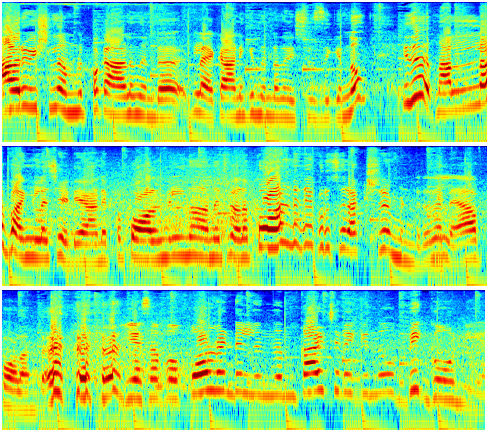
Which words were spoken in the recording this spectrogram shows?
ആ ഒരു വിഷയം നമ്മളിപ്പോൾ കാണുന്നുണ്ട് അല്ലേ? കാണിക്കുന്നുണ്ടെന്ന് വിശ്വസിക്കുന്നു. ഇത് നല്ല ഭംഗിയുള്ള ചെടിയാണ്. ഇപ്പൊ പോളണ്ടിൽ നിന്ന് വന്നിട്ടാണ് പോളണ്ടിനെ കുറിച്ച് ഒരു അക്ഷരമുണ്ട് അതല്ലേ ആ പോളണ്ട്. അപ്പോൾ പോളണ്ടിൽ നിന്നും കാഴ്ചവെക്കുന്നു ബിഗോണിയ.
